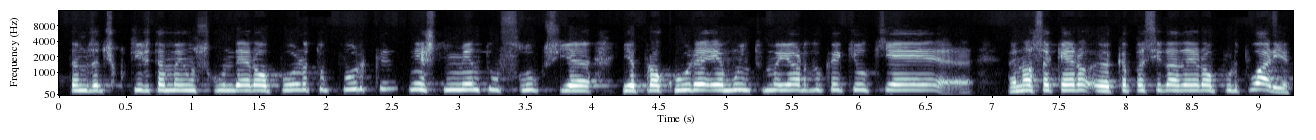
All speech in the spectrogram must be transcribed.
estamos a discutir também um segundo aeroporto porque neste momento o fluxo e a, e a procura é muito maior do que aquilo que é a nossa capacidade aeroportuária.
